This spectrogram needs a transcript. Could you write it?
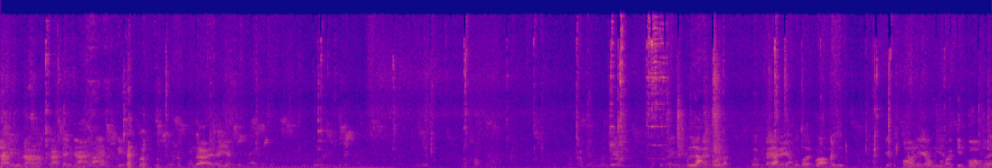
ยากอยู่นะค่าใช้จ่ายได้ไอ้ เหี้ยหลายคนหรอกย่างกินหมูเบิร์ดบ่ห่อนี่ผมก็มากินห่อเลย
